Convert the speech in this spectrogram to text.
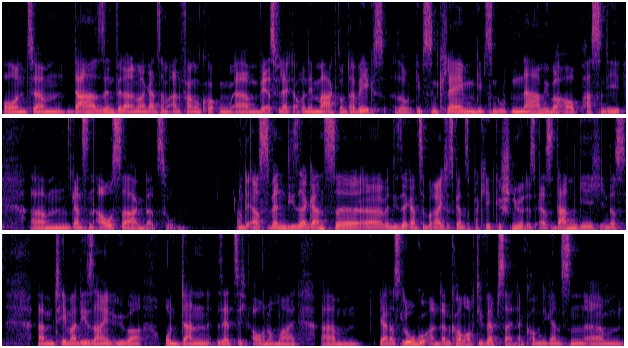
Und ähm, da sind wir dann immer ganz am Anfang und gucken, ähm, wer ist vielleicht auch in dem Markt unterwegs. Also gibt es einen Claim, gibt es einen guten Namen überhaupt, passen die ähm, ganzen Aussagen dazu. Und erst wenn dieser ganze, äh, wenn dieser ganze Bereich, das ganze Paket geschnürt ist, erst dann gehe ich in das ähm, Thema Design über und dann setze ich auch nochmal ähm, ja, das Logo an. Dann kommen auch die Website, dann kommen die ganzen ähm,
